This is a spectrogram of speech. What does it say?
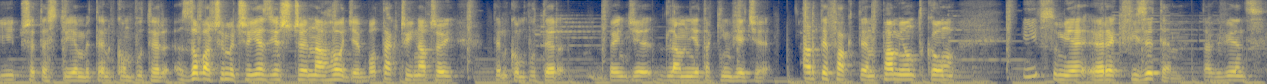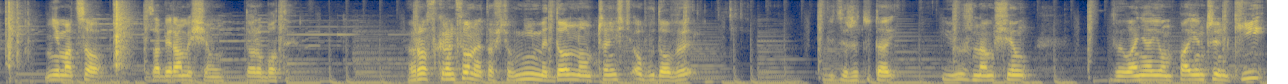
i przetestujemy ten komputer. Zobaczymy, czy jest jeszcze na chodzie, bo tak czy inaczej ten komputer będzie dla mnie takim, wiecie, artefaktem, pamiątką i w sumie rekwizytem. Tak więc nie ma co, zabieramy się do roboty. Rozkręcone to ściągnijmy dolną część obudowy. Widzę, że tutaj już nam się wyłaniają pajęczynki,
